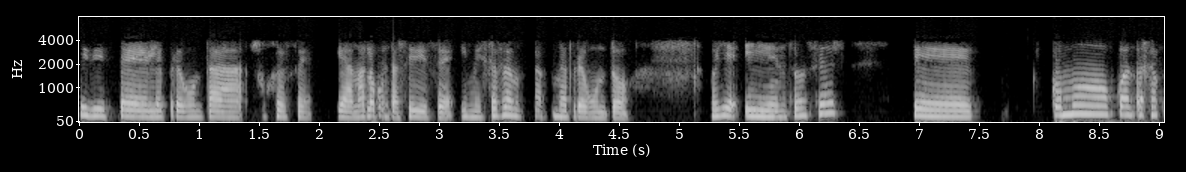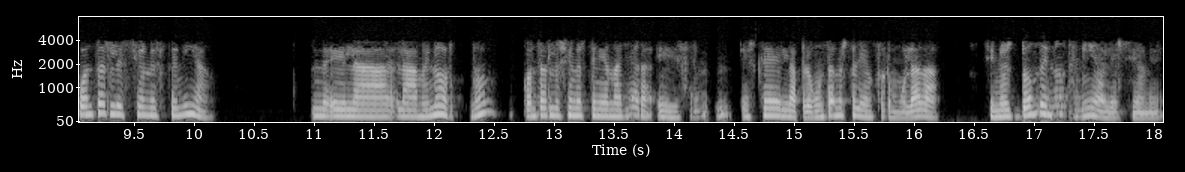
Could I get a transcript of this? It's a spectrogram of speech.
y dice, le pregunta a su jefe, y además lo cuenta así, dice, y mi jefe me preguntó, oye, y entonces, eh, ¿cómo, o sea, cuántas lesiones tenía? Eh, la, la menor, ¿no? ¿Cuántas lesiones tenía Nayara? Y dice, es que la pregunta no está bien formulada sino es dónde no tenía lesiones,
